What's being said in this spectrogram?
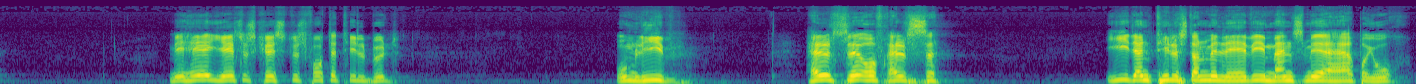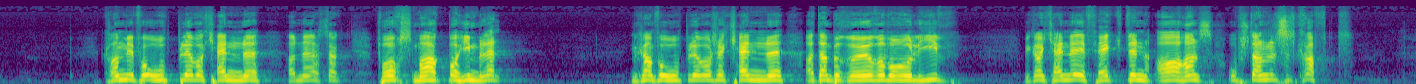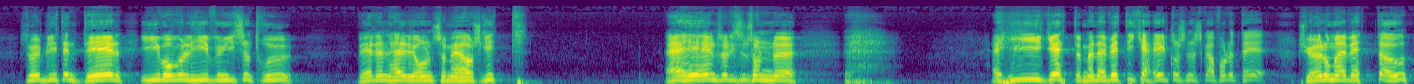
Vi har Jesus Kristus fått et tilbud om liv, helse og frelse i den tilstand vi lever i mens vi er her på jord. Kan vi få oppleve og kjenne hadde nær sagt, forsmak på himmelen? Vi kan få oppleve og kjenne at han berører våre liv. Vi kan kjenne effekten av hans oppstandelseskraft, som er blitt en del i våre liv, vi som tror ved Den hellige ånd som er oss gitt. Jeg har en liksom sånn uh, Jeg higer etter, men jeg vet ikke helt hvordan jeg skal få det til, selv om jeg vet det òg.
